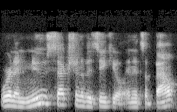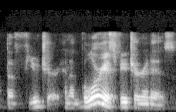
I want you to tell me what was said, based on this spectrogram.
we're in a new section of Ezekiel, and it's about the future, and a glorious future it is.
